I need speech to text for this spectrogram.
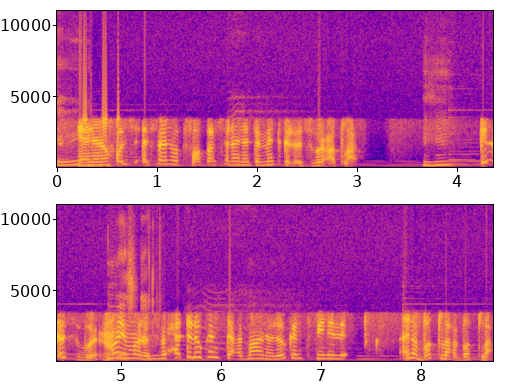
يعني أنا قلت 2019 أنا تميت كل أسبوع أطلع. كل أسبوع ما يمر أسبوع حتى لو كنت تعبانة لو كنت فيني. أنا بطلع بطلع.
